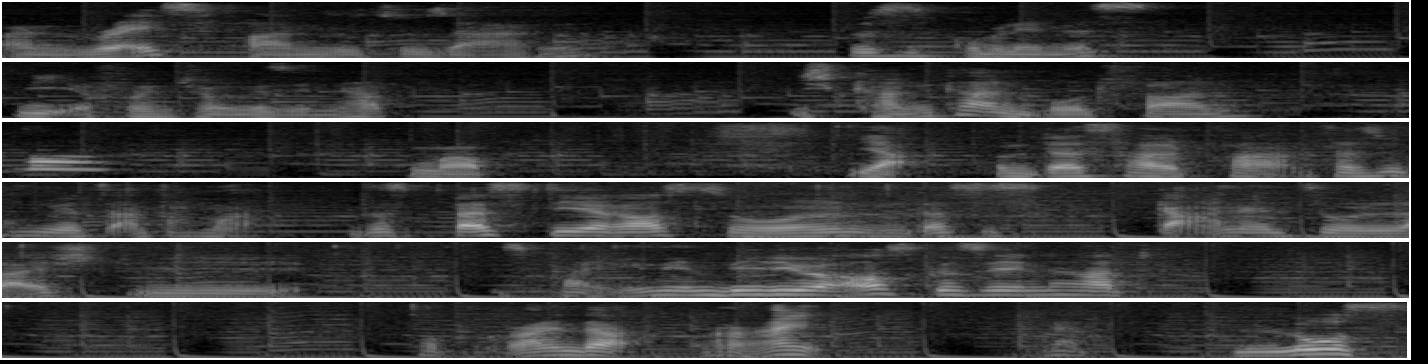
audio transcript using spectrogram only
ein Race fahren sozusagen. Das, Problem ist, wie ihr vorhin schon gesehen habt, ich kann kein Boot fahren. Ja, und deshalb versuchen wir jetzt einfach mal das Beste hier rauszuholen. Das ist gar nicht so leicht, wie es bei ihm im Video ausgesehen hat. Top rein da, rein. Los.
